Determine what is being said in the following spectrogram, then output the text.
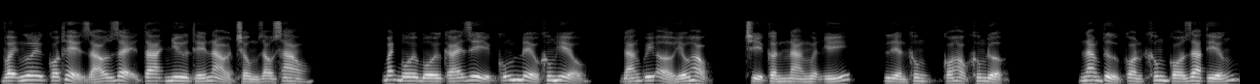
vậy ngươi có thể giáo dạy ta như thế nào trồng rau sao? Bách bối bối cái gì cũng đều không hiểu, đáng quý ở hiếu học, chỉ cần nàng nguyện ý, liền không có học không được. Nam tử còn không có ra tiếng,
